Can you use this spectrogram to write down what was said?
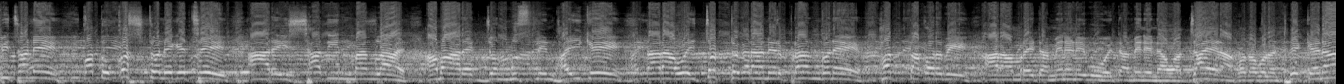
পিছনে কত কষ্ট লেগেছে। আর এই স্বাধীন বাংলায় আমার একজন মুসলিম ভাইকে তারা ওই চট্টগ্রামের প্রাঙ্গণে হত্যা করবে। আর আমরা এটা মেনে নেব, এটা মেনে নেওয়া যায় না। কথা বলেন, ঠিক না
